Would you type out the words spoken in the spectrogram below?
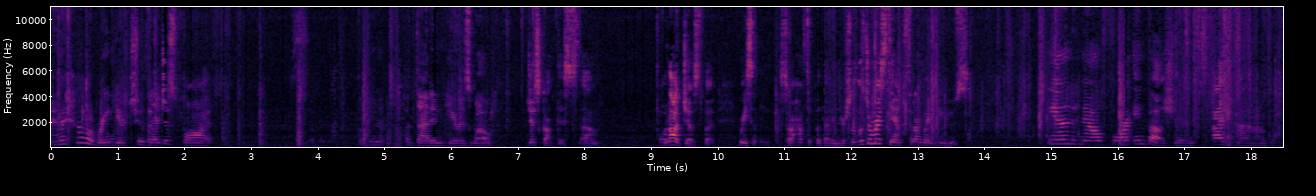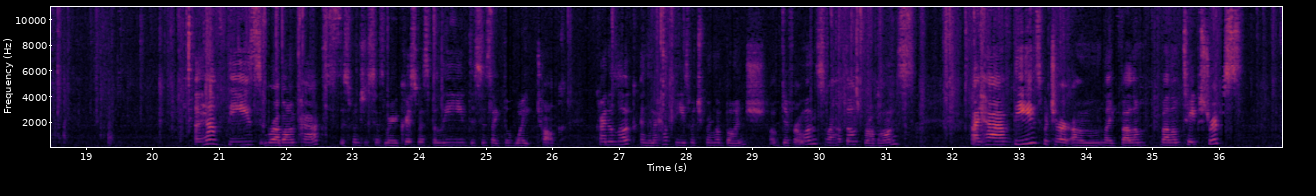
and I have a reindeer, too, that I just bought. So I'm going to put that in here as well. Just got this. Um, well, not just, but recently. So I have to put that in there. So those are my stamps that I might use. And now for embellishments, I have I have these rub-on packs. This one just says Merry Christmas, Believe. This is like the white chalk kind of look. And then I have these, which bring a bunch of different ones. So I have those rub-ons. I have these, which are um, like vellum, vellum tape strips,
